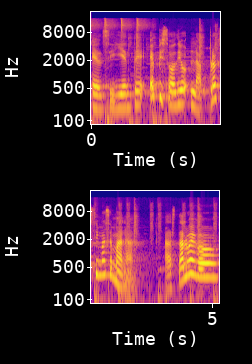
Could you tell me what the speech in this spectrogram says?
el siguiente episodio la próxima semana. Hasta luego.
